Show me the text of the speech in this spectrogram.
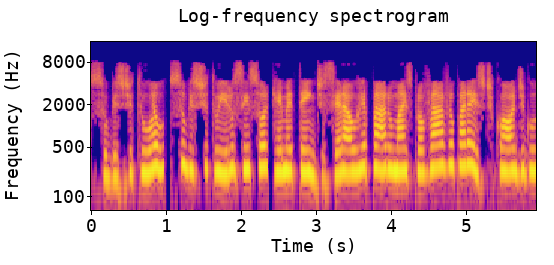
substitua-o. Substituir o sensor remetente será o reparo mais provável para este código.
